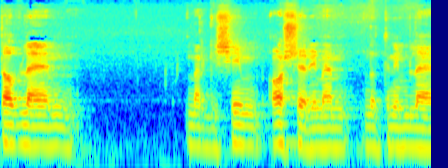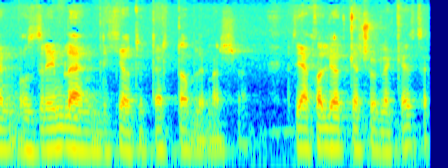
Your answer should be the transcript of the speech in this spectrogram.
טוב להם, מרגישים אושר אם הם נותנים להם, עוזרים להם לחיות יותר טוב למשל. זה יכול להיות קשור לכסף.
